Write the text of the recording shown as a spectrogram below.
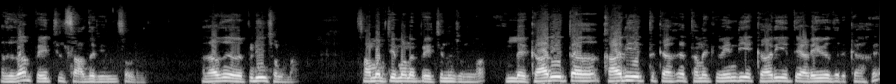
அதுதான் பேச்சில் சாதுரியம்னு சொல்கிறது அதாவது அது எப்படின்னு சொல்லலாம்? சாமர்த்தியமான பேச்சுன்னு சொல்லலாம். இல்லை காரியத்தா காரியத்துக்காக தனக்கு வேண்டிய காரியத்தை அடைவதற்காக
